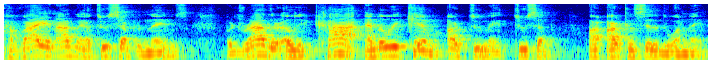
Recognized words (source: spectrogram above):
Havaya and Adnai are two separate names, but rather Elika and Elikim are two name, two are, are considered one name.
